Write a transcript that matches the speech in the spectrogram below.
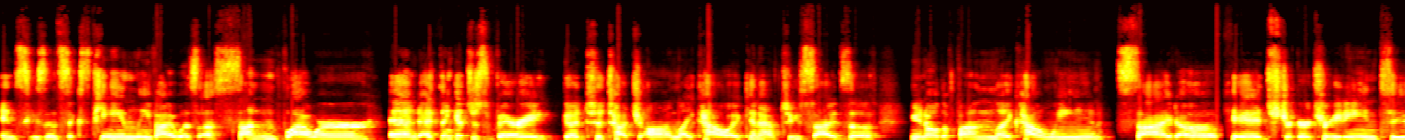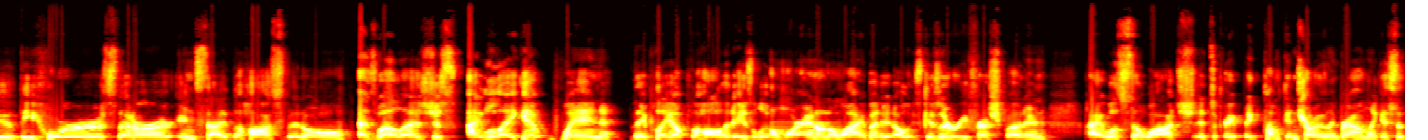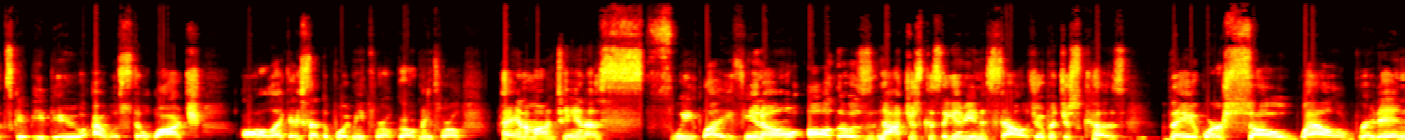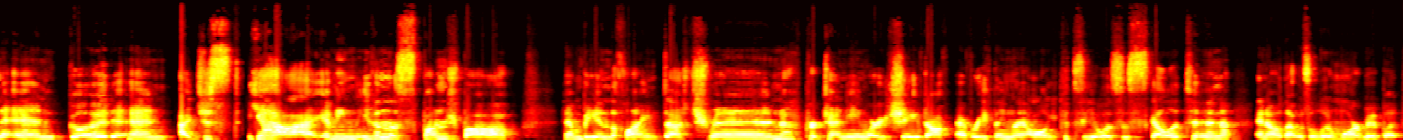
In season 16 levi was a sunflower. And i think it's just very good to touch on like how it can have two sides of you know, the fun, like Halloween side of kids trick or treating to the horrors that are inside the hospital, as well as just, I like it when they play up the holidays a little more. I don't know why, but it always gives a refresh button. I will still watch It's a Great Big Pumpkin, Charlie Brown, like I said, Scooby Doo. I will still watch all, like I said, The Boy Meets World, Girl Meets World, Hannah Montana's Suite Life, you know, all those, not just because they give you nostalgia, but just because they were so well written and good. And I just, yeah, I, I mean, even the SpongeBob, him being the Flying Dutchman, pretending where he shaved off everything that all you could see was his skeleton. I know that was a little morbid, but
